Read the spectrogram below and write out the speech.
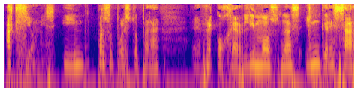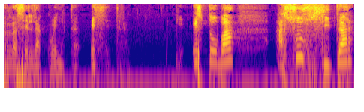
acciones. Y por supuesto para recoger limosnas, ingresarlas en la cuenta, etc. Esto va a suscitar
